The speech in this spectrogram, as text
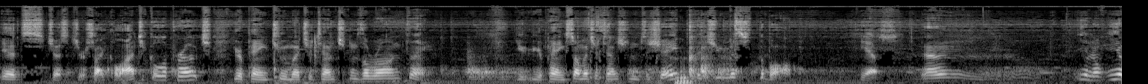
it's just your psychological approach. You're paying too much attention to the wrong thing. You, you're paying so much attention to shape that you miss the ball. Yes. And, you know, you,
